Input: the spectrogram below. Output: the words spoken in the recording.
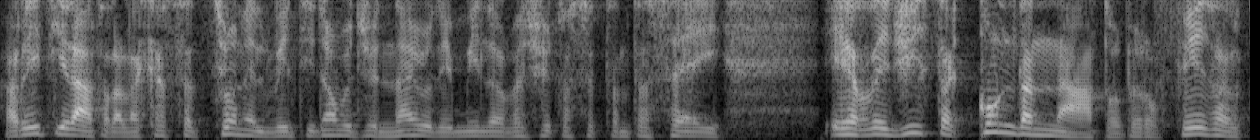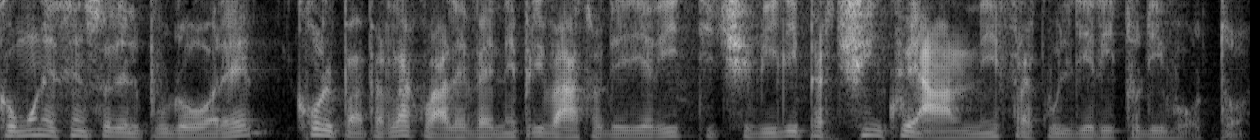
ritirata dalla Cassazione il 29 gennaio del 1976 e il regista condannato per offesa al comune senso del pudore, colpa per la quale venne privato dei diritti civili per cinque anni, fra cui il diritto di voto.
